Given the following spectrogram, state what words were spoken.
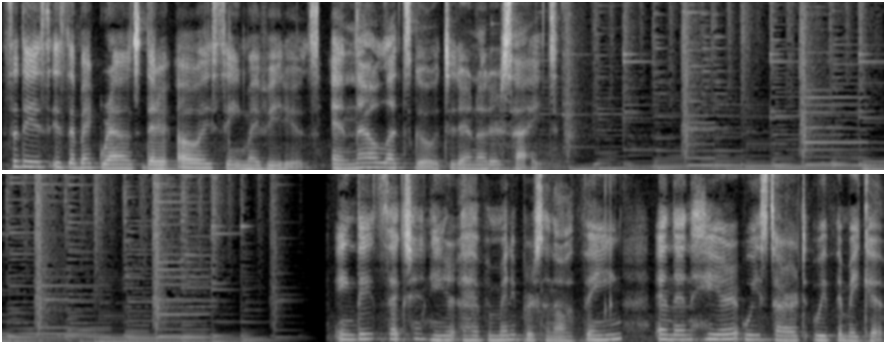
So this is the background that I always see in my videos. And now let's go to the another side. In this section here I have many personal things and then here we start with the makeup.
